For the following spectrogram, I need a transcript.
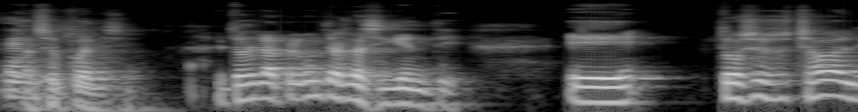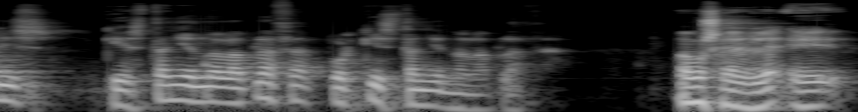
Sí, se puede, sí. Entonces la pregunta es la siguiente. Eh, todos esos chavales que están yendo a la plaza, ¿por qué están yendo a la plaza? Vamos a ver, eh,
